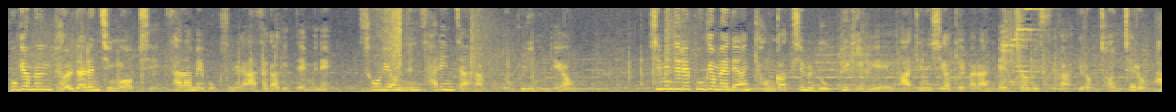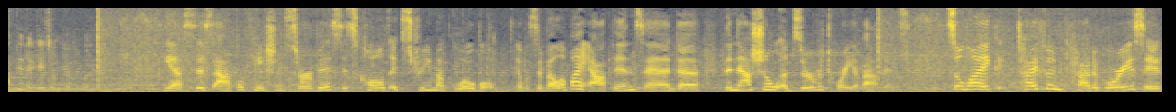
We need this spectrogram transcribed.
폭염은 별다른 징후 없이 사람의 목숨을 앗아가기 때문에 소리 없는 살인자라고도 불리는데요. 시민들의 폭염에 대한 경각심을 높이기 위해 아테네시가 개발한 앱 서비스가 유럽 전체로 확대될 예정이었고요. Yes, this application service is called Extrema Global. It was developed by Athens and uh, the National Observatory of Athens. So, like typhoon categories, it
